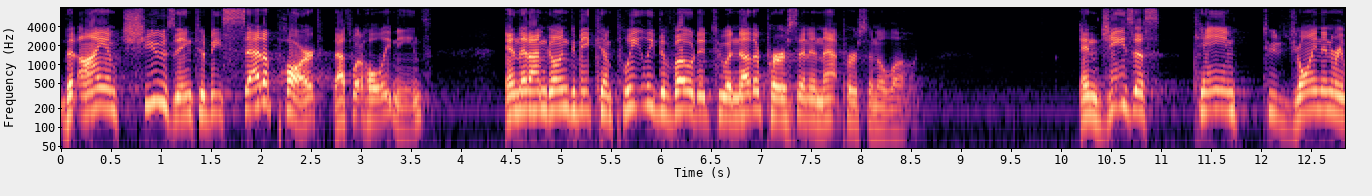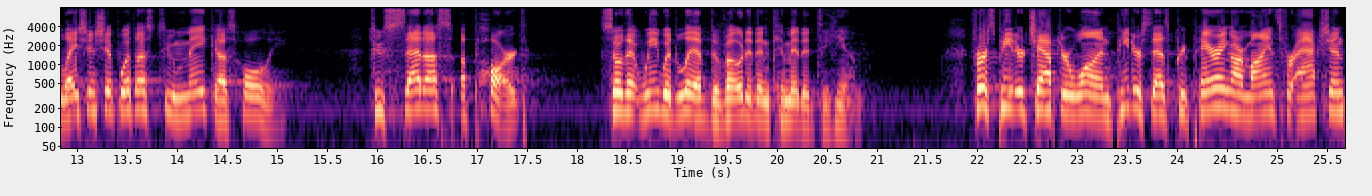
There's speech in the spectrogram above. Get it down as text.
that I am choosing to be set apart, that's what holy means, and that I'm going to be completely devoted to another person and that person alone. And Jesus came to join in relationship with us to make us holy, to set us apart so that we would live devoted and committed to him. 1 Peter chapter 1, Peter says, preparing our minds for action,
